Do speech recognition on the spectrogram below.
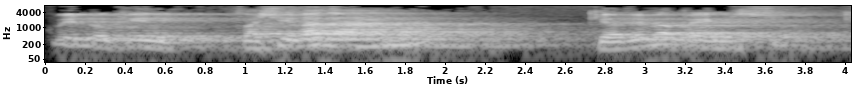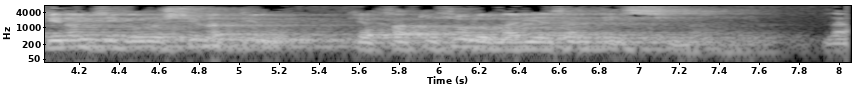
quello che faceva Adamo, che aveva perso, che non si conosceva più, che ha fatto solo Maria Santissima la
